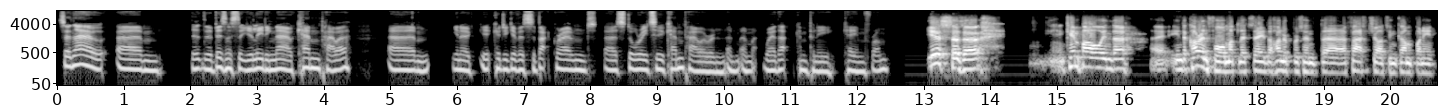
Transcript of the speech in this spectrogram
So now um, the the business that you're leading now, Kempower. Um, you know, could you give us a background uh, story to Kempower and, and, and, where that company came from? Yes, as a Kempower in the in the current format, let's say the 100% uh, fast charging company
